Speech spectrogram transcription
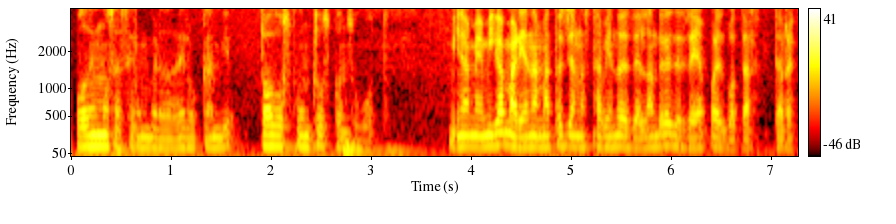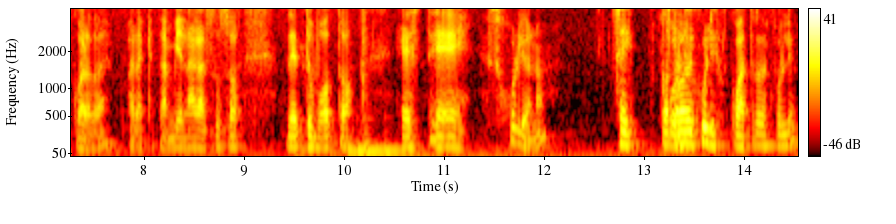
podemos hacer un verdadero cambio todos juntos con su voto. Mira, mi amiga Mariana Matos ya nos está viendo desde Londres, desde allá puedes votar, te recuerdo, ¿eh? para que también hagas uso de tu voto. Este es julio, ¿no? Sí, 4 de julio. 4 de julio,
